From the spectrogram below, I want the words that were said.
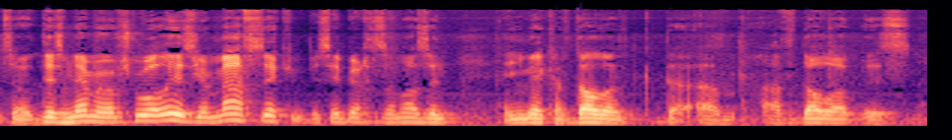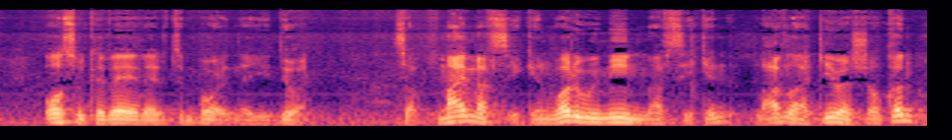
so this memory of Shmuel is your mafsik, you say and you make Havdalah. The um, is also kaveya that it's important that you do it. So my mafsikin, what do we mean mafsikin? Lavla akira shochan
